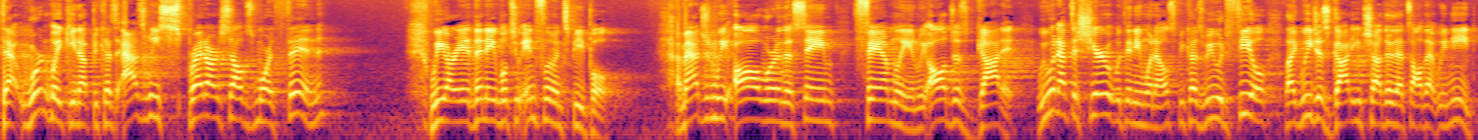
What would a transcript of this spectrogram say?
that weren't waking up because as we spread ourselves more thin, we are then able to influence people. Imagine we all were in the same family and we all just got it. We wouldn't have to share it with anyone else because we would feel like we just got each other, that's all that we need.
